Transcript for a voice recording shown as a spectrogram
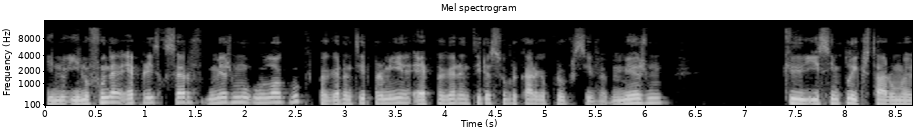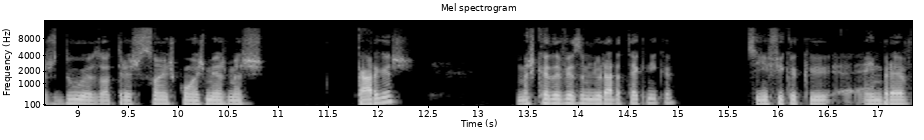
E no, e no fundo é, é para isso que serve mesmo o logbook, para garantir, para mim, é para garantir a sobrecarga progressiva. Mesmo que isso implique estar umas duas ou três sessões com as mesmas cargas, mas cada vez a melhorar a técnica, significa que eh, em breve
